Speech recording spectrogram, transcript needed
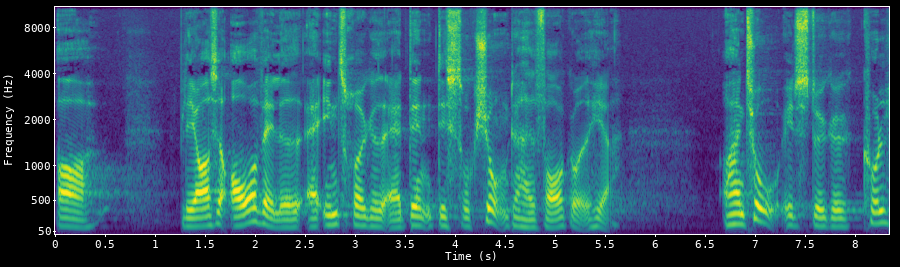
og blev også overvældet af indtrykket af den destruktion, der havde foregået her. Og han tog et stykke kul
